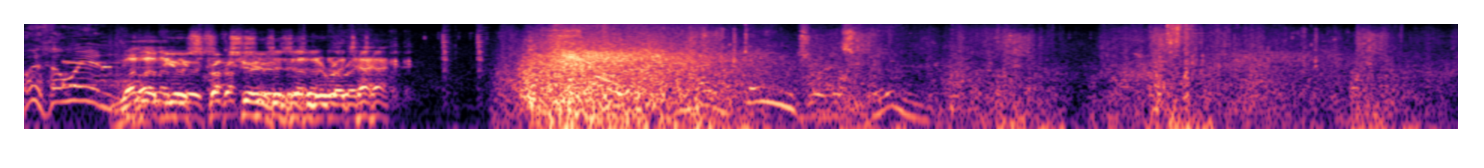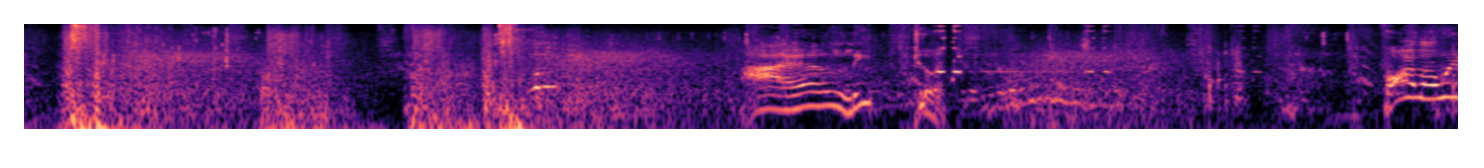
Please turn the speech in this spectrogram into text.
with the wind. One of your structures is under attack. A dangerous wind. I'll leap to it. For the win!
